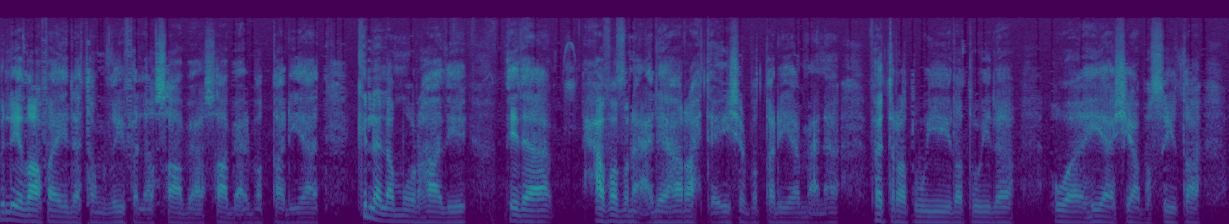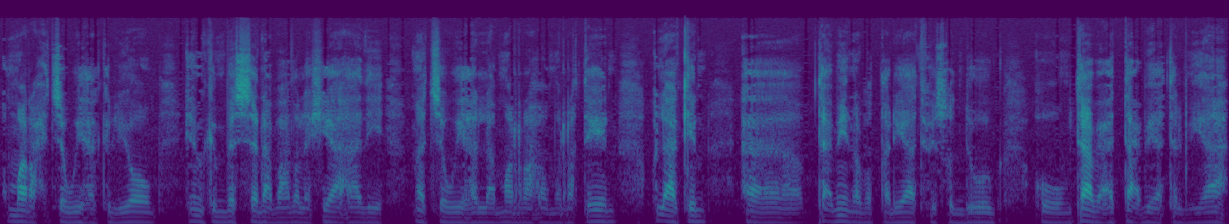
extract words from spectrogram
بالإضافة إلى تنظيف الأصابع أصابع البطاريات كل الأمور هذه إذا حافظنا عليها راح تعيش البطارية معنا فترة طويلة طويلة وهي أشياء بسيطة وما راح تسويها كل يوم. يمكن بس سنة بعض الأشياء هذه ما تسويها إلا مرة أو مرتين ولكن تأمين البطاريات في صندوق ومتابعة تعبئة المياه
